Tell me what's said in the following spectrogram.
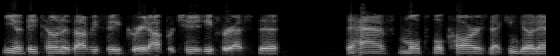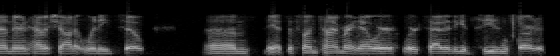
you know Daytona is obviously a great opportunity for us to to have multiple cars that can go down there and have a shot at winning. So um, yeah, it's a fun time right now. We're we're excited to get the season started.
